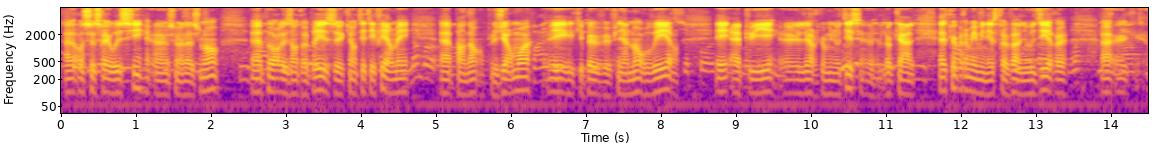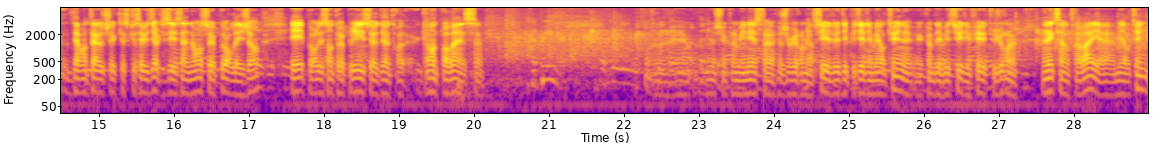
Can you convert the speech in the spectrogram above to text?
Alors, ce serait aussi un soulagement euh, pour les entreprises qui ont été fermées euh, pendant plusieurs mois et qui peuvent finalement rouvrir et appuyer euh, leur communauté locale. Est-ce que le premier ministre va nous dire davantage qu'est-ce que ça veut dire que ces annonces pour les gens et pour les entreprises de notre grande province? Monsieur le Premier ministre, je veux remercier le député de Milton. Comme d'habitude, il fait toujours un excellent travail à Milton.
